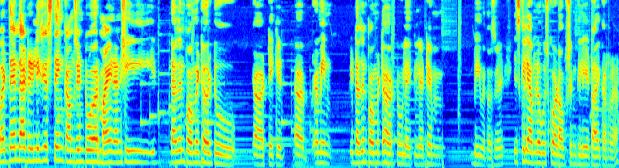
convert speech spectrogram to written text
But then that religious thing comes into mind mind and she it permit permit her to take it I mean it it permit her to like let him with us इसके लिए हम लोग उसको अडॉप्शन के लिए ट्राई कर रहे हैं.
